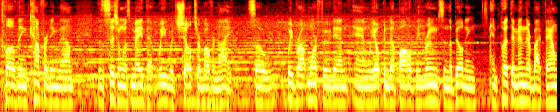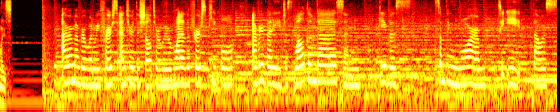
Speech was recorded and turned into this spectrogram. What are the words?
clothing, comforting them. The decision was made that we would shelter them overnight. So we brought more food in, and we opened up all the rooms in the building and put them in there by families. I remember when we first entered the shelter, we were one of the first people. Everybody just welcomed us and gave us something warm to eat. That was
